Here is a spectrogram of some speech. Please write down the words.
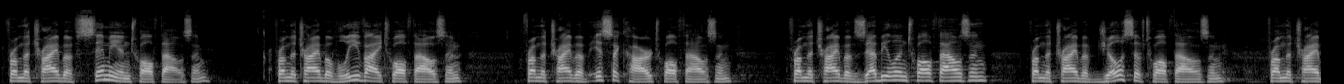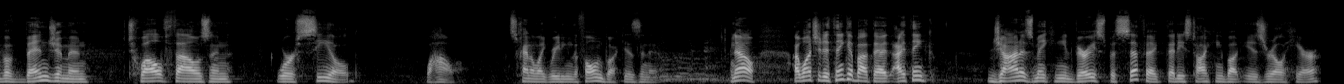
From the tribe of Simeon, 12,000. From the tribe of Levi, 12,000. From the tribe of Issachar, 12,000. From the tribe of Zebulun, 12,000. From the tribe of Joseph, 12,000. From the tribe of Benjamin, 12,000 were sealed. Wow. It's kind of like reading the phone book, isn't it? Now, I want you to think about that. I think John is making it very specific that he's talking about Israel here.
